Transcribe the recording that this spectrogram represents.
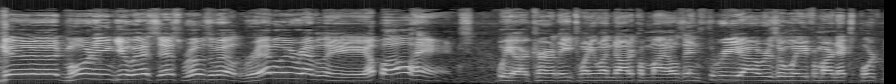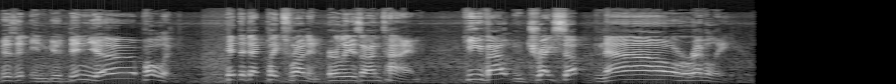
Good morning, USS Roosevelt. Reveille, reveille, up all hands. We are currently 21 nautical miles and three hours away from our next port visit in Gdynia, Poland. Hit the deck plates running, early is on time. Heave out and trice up, now reveille.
